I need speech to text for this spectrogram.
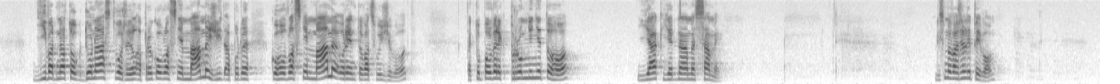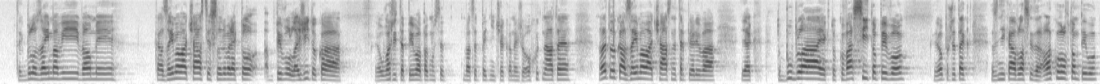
dívat na to, kdo nás stvořil a pro koho vlastně máme žít a podle koho vlastně máme orientovat svůj život, tak to povede k proměně toho, jak jednáme sami. Když jsme vařili pivo, tak bylo zajímavý velmi zajímavá část je sledovat, jak to pivo leží, taková, uvaříte pivo a pak musíte 25 dní čekat, než ho ochutnáte. Ale to je taková zajímavá část, netrpělivá, jak to bublá, jak to kvasí to pivo, jo, protože tak vzniká vlastně ten alkohol v tom pivu.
